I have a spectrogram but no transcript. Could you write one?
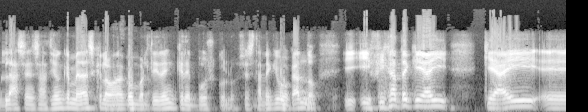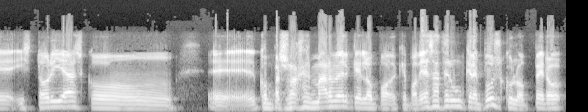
la sensación que me da es que lo van a convertir en crepúsculo, se están equivocando. Y, y fíjate que hay, que hay eh, historias con, eh, con personajes Marvel que, lo, que podías hacer un crepúsculo, pero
